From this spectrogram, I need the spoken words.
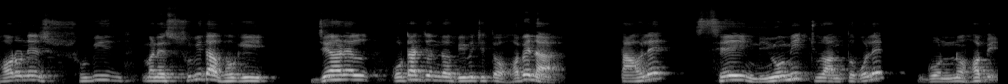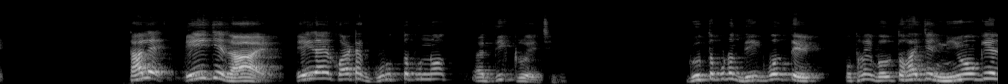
ধরনের সুবি মানে সুবিধাভোগী জেনারেল কোটার জন্য বিবেচিত হবে না, তাহলে সেই নিয়মই চূড়ান্ত বলে গণ্য হবে। তাহলে এই যে রায়, এই রায়ের কয়েকটা গুরুত্বপূর্ণ দিক রয়েছে। গুরুত্বপূর্ণ দিক বলতে প্রথমে বলতে হয় যে নিয়োগের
